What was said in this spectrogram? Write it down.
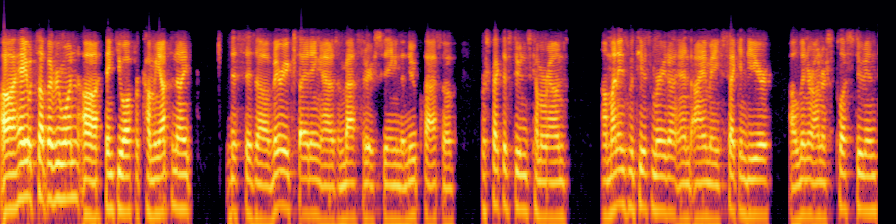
Uh, hey, what's up, everyone? Uh, thank you all for coming out tonight. This is uh, very exciting as ambassadors seeing the new class of prospective students come around. Uh, my name is Matthias Merida, and I am a second year uh, Lindner Honors Plus student,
